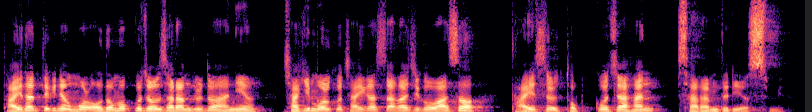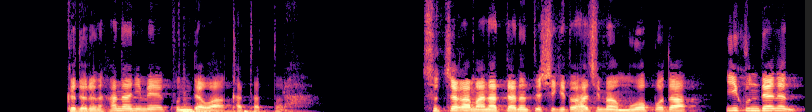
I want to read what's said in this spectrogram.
다윗한테 그냥 뭘 얻어먹고 좋은 사람들도 아니에요. 자기 먹을 거 자기가 싸가지고 와서 다윗을 돕고자 한 사람들이었습니다. 그들은 하나님의 군대와 같았더라. 숫자가 많았다는 뜻이기도 하지만 무엇보다 이 군대는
